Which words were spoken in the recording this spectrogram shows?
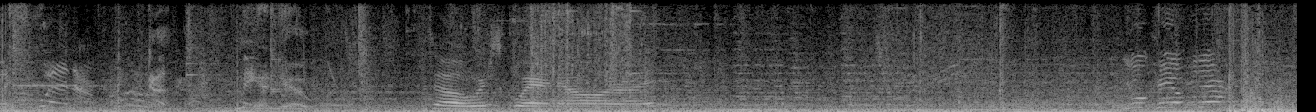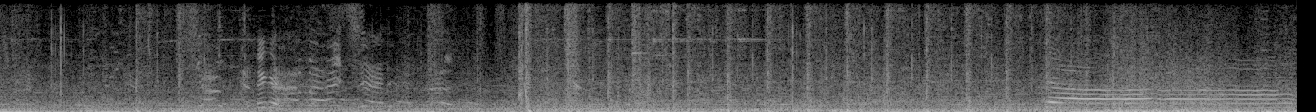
Let's square now. Me and you. So we're square now, all okay over there? Shoot the Take Yeah.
